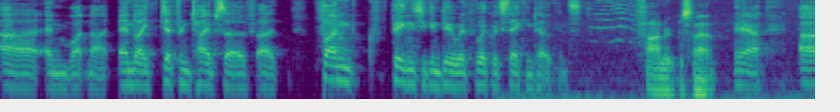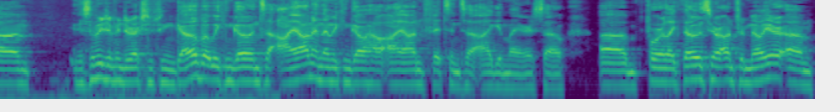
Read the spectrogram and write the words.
uh, and whatnot, and like different types of uh, fun things you can do with liquid staking tokens. Hundred percent. Yeah. Um, there's so many different directions we can go, but we can go into Ion, and then we can go how Ion fits into EigenLayer. So, um, for like those who are unfamiliar, um,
